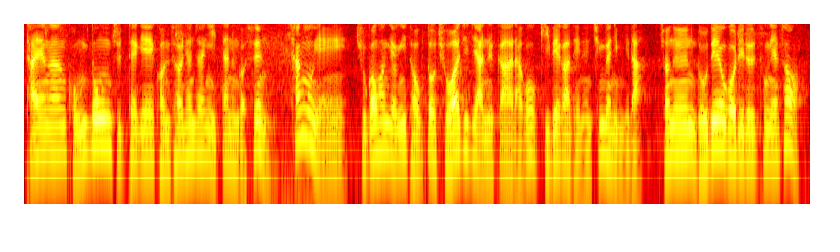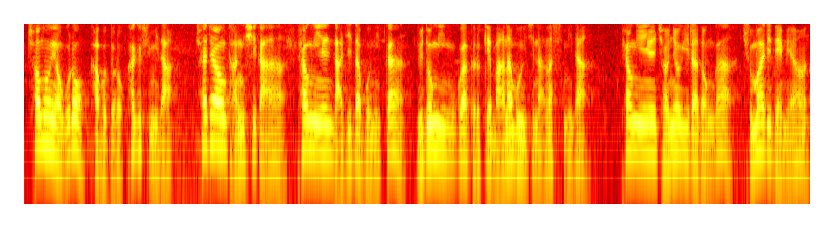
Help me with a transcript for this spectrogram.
다양한 공동주택의 건설 현장이 있다는 것은 향후에 주거 환경이 더욱더 좋아지지 않을까라고 기대가 되는 측면입니다. 저는 로데오 거리를 통해서 천호역으로 가보도록 하겠습니다. 촬영 당시가 평일 낮이다 보니까 유동 인구가 그렇게 많아 보이진 않았습니다. 평일 저녁이라던가 주말이 되면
